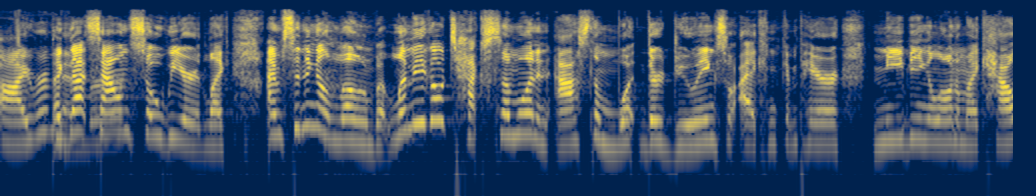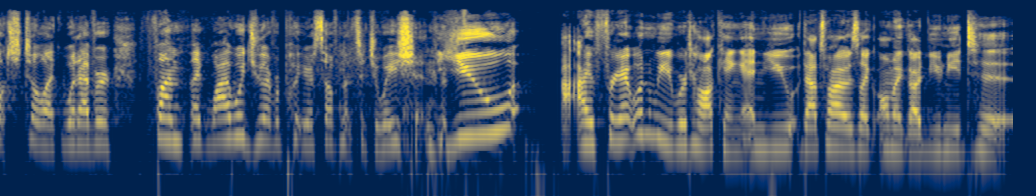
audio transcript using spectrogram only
I remember. Like that sounds so weird. Like I'm sitting alone, but let me go text someone and ask them what they're doing so I can compare me being alone on my couch to like whatever fun. Like why would you ever put yourself in that situation? you i forget when we were talking and you that's why i was like oh my god you need to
